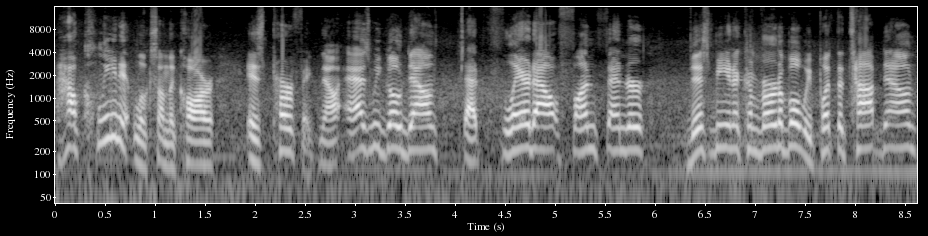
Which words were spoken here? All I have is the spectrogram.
how clean it looks on the car is perfect. Now, as we go down that flared out fun fender, this being a convertible, we put the top down.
